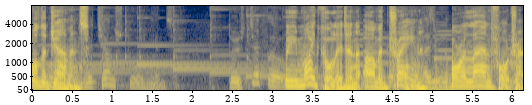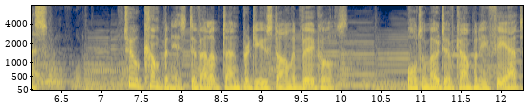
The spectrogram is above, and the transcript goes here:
or the Germans. We might call it an armoured train or a land fortress. Two companies developed and produced armoured vehicles. Automotive company Fiat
